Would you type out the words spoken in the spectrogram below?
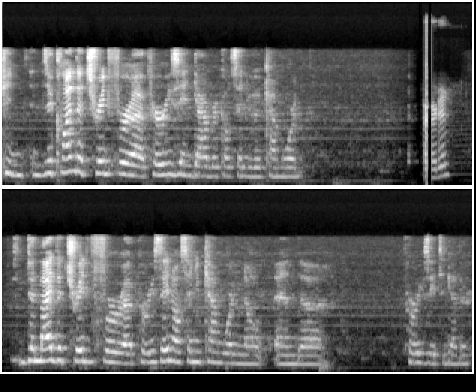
Okay, decline the trade for uh, Parise and Gaborik. I'll send you Cam Ward. Pardon? Deny the trade for uh, Parise, and I'll send you Cam Ward and uh, Parise together.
